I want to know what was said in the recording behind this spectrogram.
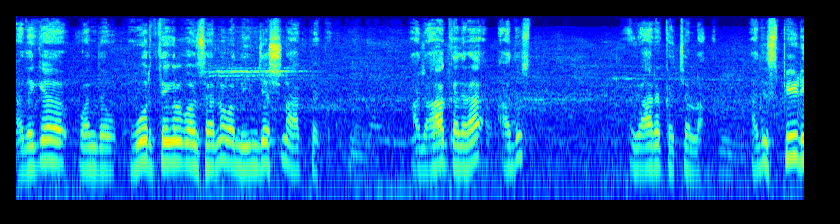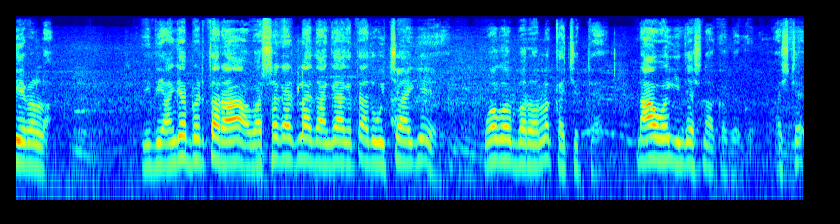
ಅದಕ್ಕೆ ಒಂದು ಮೂರು ತಿಂಗಳಿಗೆ ಒಂದು ಸಲ ಒಂದು ಇಂಜೆಕ್ಷನ್ ಹಾಕಬೇಕು. ಅದು ಹಾಕಿದ್ರೆ ಅದು ಯಾರೂ ಕಚ್ಚಲ್ಲ. ಅದು ಸ್ಪೀಡ್ ಇರಲ್ಲ. ಇದು ಹಂಗೆ ಬಿಡ್ತಾರ? ವರ್ಷಗಟ್ಟಲೆ ಅದು ಹಂಗೆ ಆಗುತ್ತೆ ಅದು ಹುಚ್ಚಾಗಿ ಹೋಗೋ ಬರೋಲ್ಲ ಕಚ್ಚುತ್ತೆ. ನಾವು ಹೋಗಿ ಇಂಜೆಕ್ಷನ್ ಹಾಕೋಬೇಕು. ಅಷ್ಟೇ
